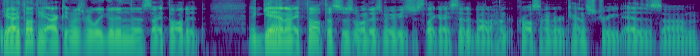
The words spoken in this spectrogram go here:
Yeah, I thought the acting was really good in this. I thought it, again, I thought this was one of those movies, just like I said about 100, across 110th Street, as um,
